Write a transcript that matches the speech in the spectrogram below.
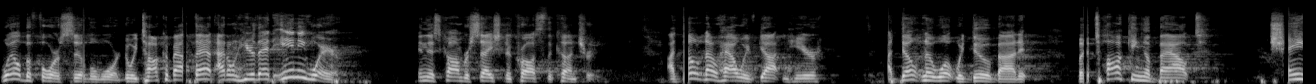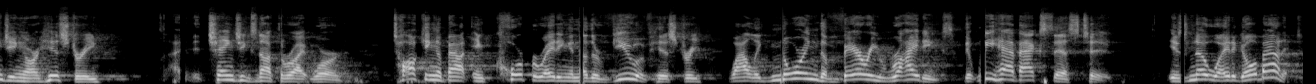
well before Civil War. Do we talk about that? I don't hear that anywhere in this conversation across the country. I don't know how we've gotten here. I don't know what we do about it, but talking about changing our history, changing is not the right word. Talking about incorporating another view of history while ignoring the very writings that we have access to is no way to go about it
